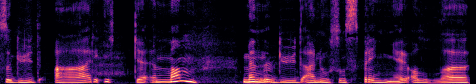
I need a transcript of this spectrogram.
Så Gud er ikke en mann, men Gud er noe som sprenger alle,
